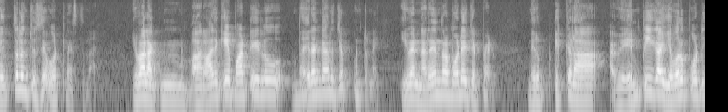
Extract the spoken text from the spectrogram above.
వ్యక్తులను చూసే ఓట్లేస్తున్నారు. ఇవాళ రాజకీయ పార్టీలు బహిరంగానే చెప్పుకుంటున్నాయి. ఈవెన్ నరేంద్ర మోడీ చెప్పాడు మీరు ఇక్కడ ఎంపీగా ఎవరు పోటీ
